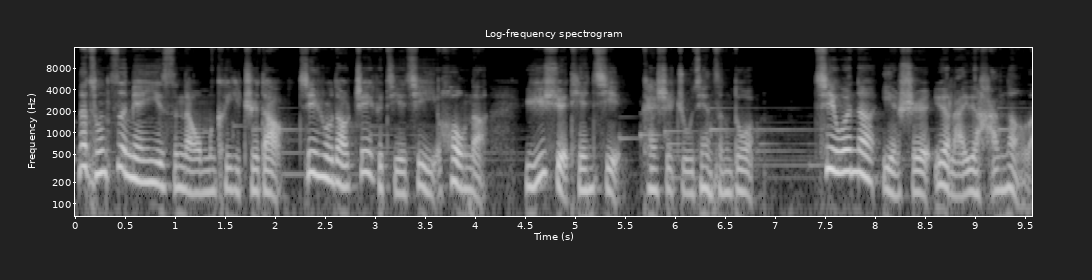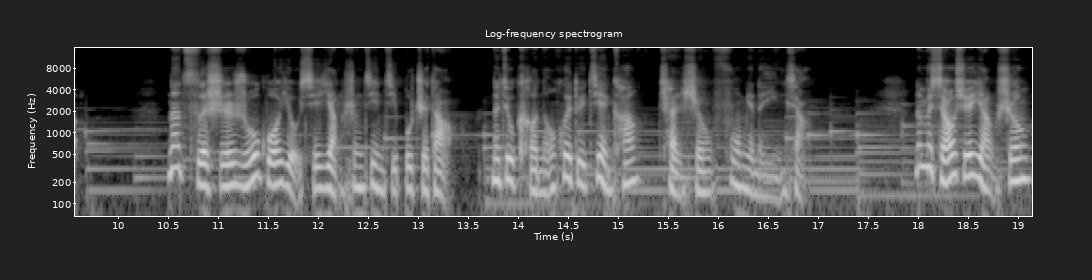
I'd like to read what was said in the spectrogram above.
那从字面意思呢，我们可以知道，进入到这个节气以后呢，雨雪天气开始逐渐增多，气温呢也是越来越寒冷了。那此时如果有些养生禁忌不知道，那就可能会对健康产生负面的影响。那么小雪养生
